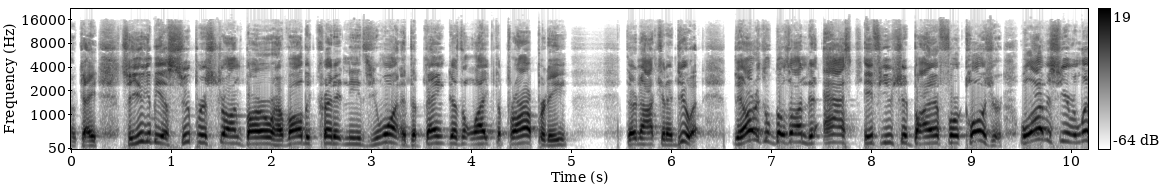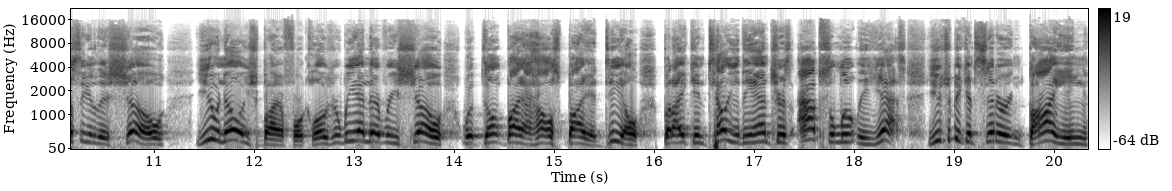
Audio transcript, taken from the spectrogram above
Okay, so you can be a super strong borrower, have all the credit needs you want. If the bank doesn't like the property, they're not going to do it. The article goes on to ask if you should buy a foreclosure. Well, obviously, you're listening to this show, you know you should buy a foreclosure. We end every show with don't buy a house, buy a deal. But I can tell you the answer is absolutely yes. You should be considering buying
